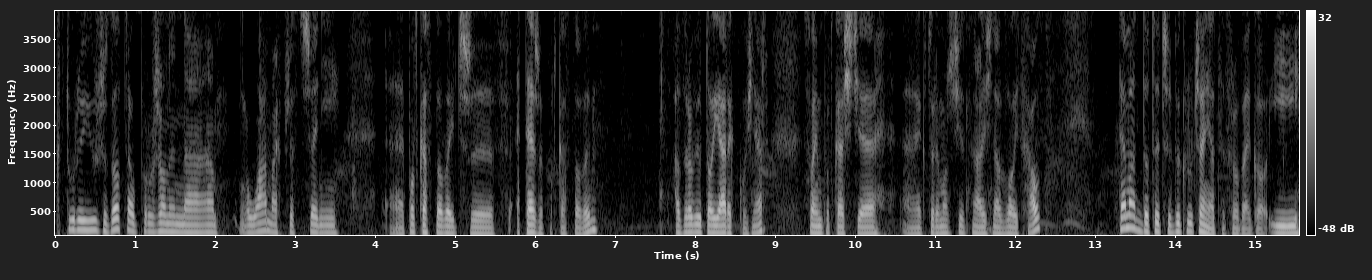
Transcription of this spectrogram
który już został poruszony na łamach przestrzeni e, podcastowej czy w eterze podcastowym, a zrobił to Jarek Kuźniar w swoim podcaście, który możecie znaleźć na Voice House. Temat dotyczy wykluczenia cyfrowego i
